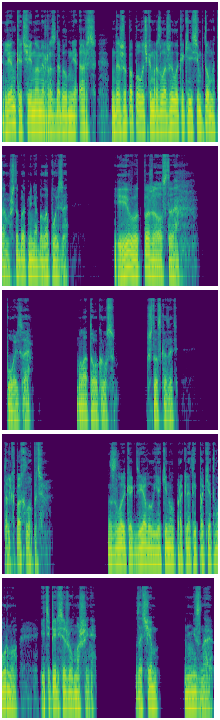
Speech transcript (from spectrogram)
Ленка, чей номер раздобыл мне Арс, даже по полочкам разложила, какие симптомы там, чтобы от меня была польза. И вот, пожалуйста, польза. Молоток, Рус. Что сказать? Только похлопать. Злой как дьявол, я кинул проклятый пакет в урну и теперь сижу в машине. Зачем? Не знаю.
